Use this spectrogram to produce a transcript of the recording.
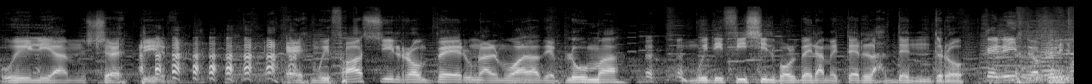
William Shakespeare. Es muy fácil romper una almohada de pluma, muy difícil volver a meterla dentro. Qué lindo, qué lindo.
